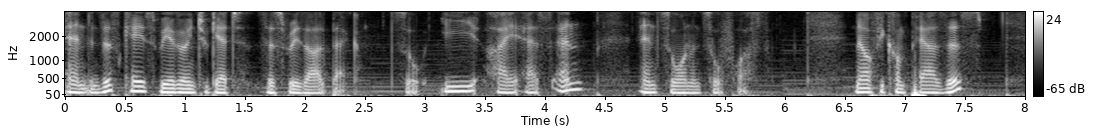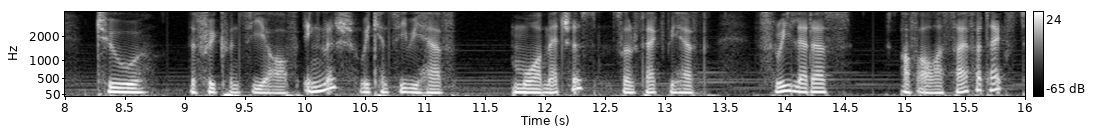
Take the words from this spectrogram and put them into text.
And in this case, we are going to get this result back. So E, I, S, N, and so on and so forth. Now, if we compare this to the frequency of English, we can see we have more matches. So in fact, we have three letters of our ciphertext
